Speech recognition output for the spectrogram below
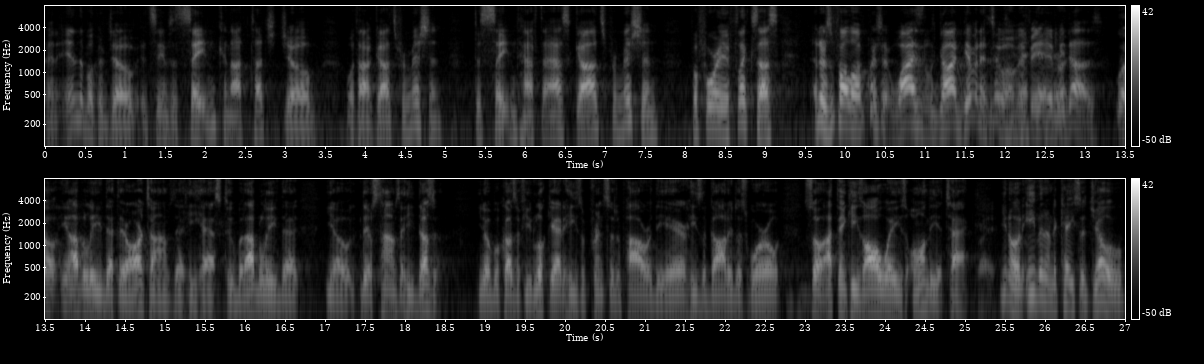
And in the book of Job, it seems that Satan cannot touch Job without God's permission. Does Satan have to ask God's permission before he afflicts us? And there's a follow-up question: Why is God giving it to him if he, if he does? Well, you know, I believe that there are times that he has to, but I believe that, you know, there's times that he doesn't. You know, because if you look at it, he's a prince of the power of the air. He's the God of this world. Mm-hmm. So I think he's always on the attack. Right. You know, and even in the case of Job,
